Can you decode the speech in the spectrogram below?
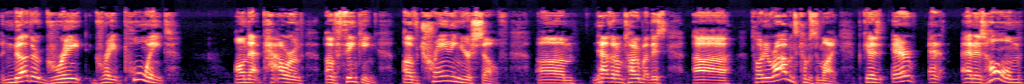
another great, great point on that power of, of thinking, of training yourself. Um, now that I'm talking about this, uh, Tony Robbins comes to mind because at, at his home,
